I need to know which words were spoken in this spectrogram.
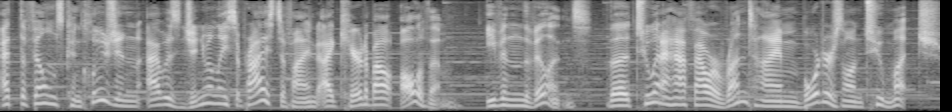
At the film's conclusion, I was genuinely surprised to find I cared about all of them, even the villains. The two and a half hour runtime borders on too much,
